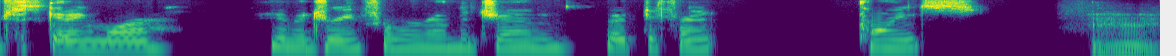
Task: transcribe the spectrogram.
I'm just getting more imagery from around the gym at different points. hmm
